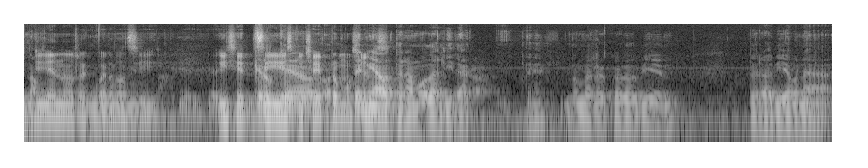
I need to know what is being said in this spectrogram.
No. Yo ya no recuerdo si. Y si, Creo sí, que escuché promociones. Tenía otra modalidad. ¿eh? No me recuerdo bien. Pero había una,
